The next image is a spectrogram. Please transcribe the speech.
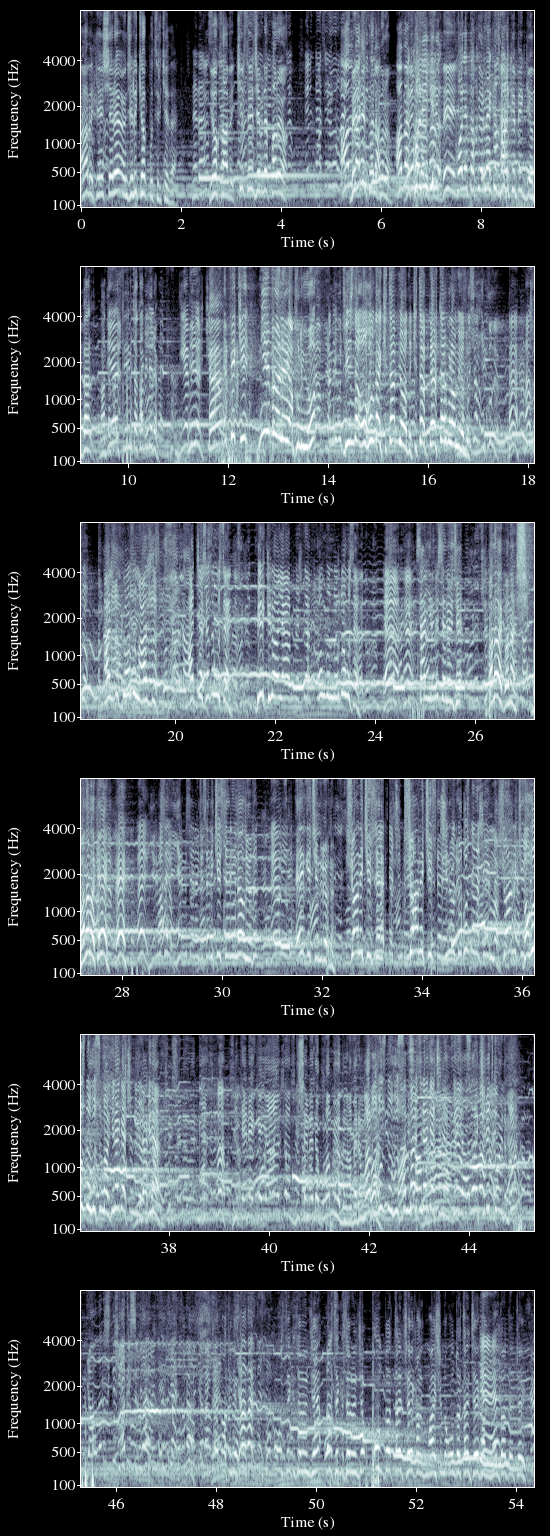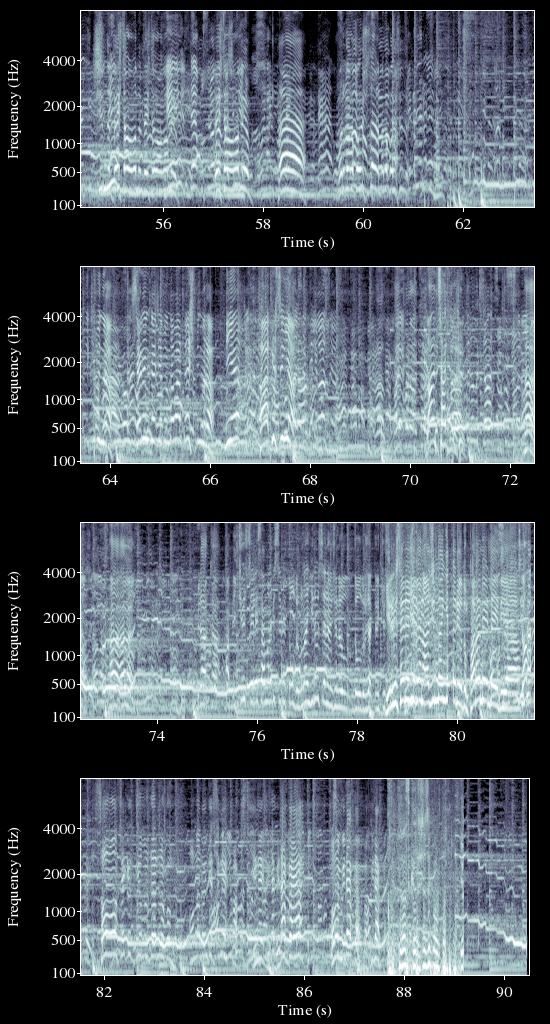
Abi gençlere öncelik yok bu Türkiye'de. Neden? Yok abi kimsenin cebinde para yok. Elinden telefon Abi Benim ben, telefonum. abi ben Benim kolye telefonum. giriyor. Değil. Kolye takıyorum herkes bana köpek diyor. Ben, ben taka, istediğimi takabilirim. diyebilir ki. E peki niye böyle yapılıyor? Bizde okulda kitap yoktu. Kitap, defter bulamıyorduk. He, nasıl yok? Açlık gördün mü açlık? Aç yaşadın mı sen? Bir kilo yağ vermişler, 10 gün durdun mu sen? He, he. Sen 20 sene önce bana bak bana. şş, bana bak hey hey. Hey, 20 sene 20 sene önce sen 200 TL'ye ne alıyordun? Ne alıyordun? Ev geçindiriyordun. Şu an 200 TL. Şu an 200 TL'ye Şimdi alıyorsun? 9 tane şeyim var. Şu an 200 9 nüfusum var yine geçindiriyorum yine. Bir teneke yağ bir senede bulamıyordun haberin var mı? 9 nüfusum var yine geçiniyorum. Yağlara kilit koydum. Ya bak 18 sene önce 18 sene önce 14 tane çeyrek alıyordum. Maaşımla 14 tane çeyrek Ee? alıyordum. 14 tane çeyrek. Şimdi 5 tane alamıyorum. 5 tane alamıyorum. Ne? De kusura 5 tane bakma alamıyorum. He. Bunu bana konuşsana. Bana konuşsana. 2000 lira. Senin de cebinde var 5000 lira. Niye? Fakirsin ya. Lan çakma 40 liralık saat 8 Ha. Ha evet. Bir dakika. Abi 200 TL sen bana bir sepet doldur. Bundan 20 sene önce ne dolduracaktın 200 20 sene önce ben acımdan getiriyordum. Para neredeydi ya? Ya- Son 18 yıl üzerine konuş. Ondan öncesini bak. Yine bir dakika ya. Oğlum bir dakika. Bak bir dakika. Biraz karışacak ortam.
